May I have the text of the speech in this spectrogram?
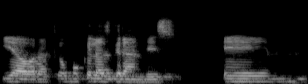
y ahora como que las grandes, em,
